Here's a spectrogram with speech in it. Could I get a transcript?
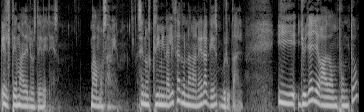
el tema de los deberes. Vamos a ver, se nos criminaliza de una manera que es brutal. Y yo ya he llegado a un punto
